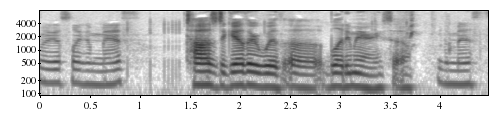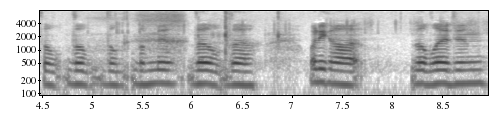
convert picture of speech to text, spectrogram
I guess like a myth. ties together with uh, Bloody Mary. So The myth, the the the, the myth, the the what do you call it? The legend.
